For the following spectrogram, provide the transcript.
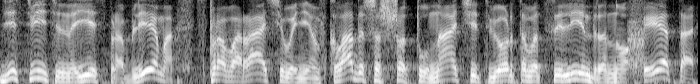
действительно есть проблема проблема с проворачиванием вкладыша шатуна четвертого цилиндра, но это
